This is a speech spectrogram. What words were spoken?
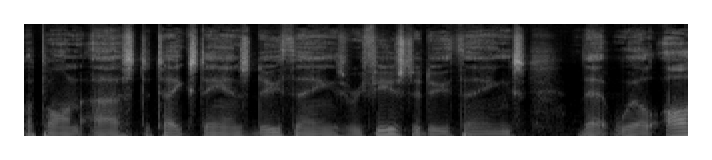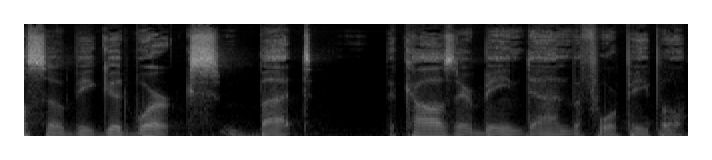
upon us to take stands, do things, refuse to do things that will also be good works, but because they're being done before people,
